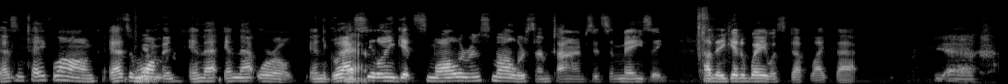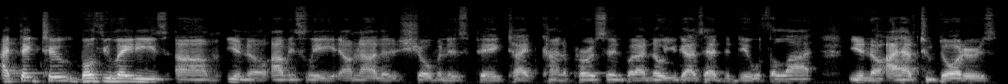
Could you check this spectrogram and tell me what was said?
Doesn't take long as a woman in that in that world, and the glass yeah. ceiling gets smaller and smaller. Sometimes it's amazing how they get away with stuff like that. Yeah, I think too. Both you ladies, um, you know, obviously, I'm not a chauvinist pig type kind of person, but I know you guys had to deal with a lot. You know, I have two daughters,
